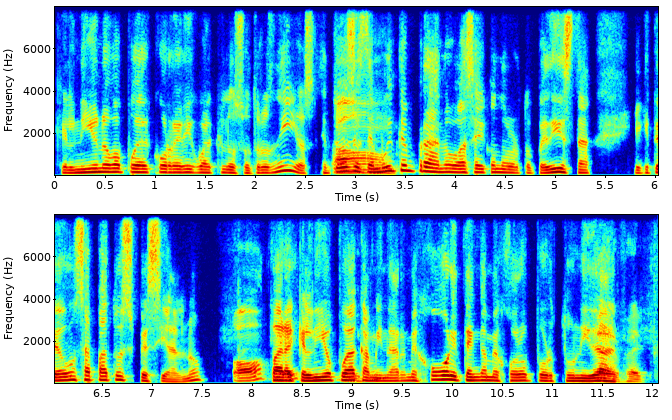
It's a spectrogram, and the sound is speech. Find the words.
que el niño no va a poder correr igual que los otros niños. Entonces, desde muy oh. temprano vas a ir con el ortopedista y que te da un zapato especial, ¿no? Para que el niño pueda caminar mejor y tenga mejor oportunidad. Perfecto.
